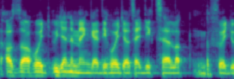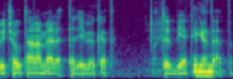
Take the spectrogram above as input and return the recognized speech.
azzal, hogy ugye nem engedi, hogy az egyik cella fölgyújtsa utána mellette lévőket a többieket. Igen, tehát.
